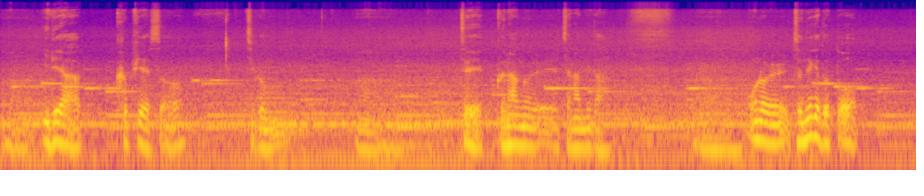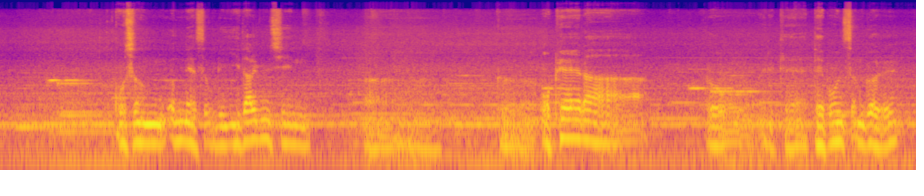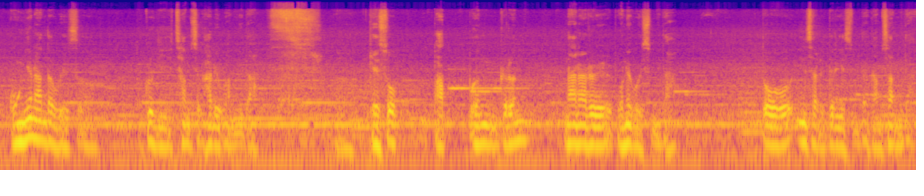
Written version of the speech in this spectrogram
어, 이데아 커피에서 지금 어, 근황을 전합니다. 어, 오늘 저녁에도 또 고성 읍내에서 우리 이달균 시인 어, 그 오페라로 이렇게 대본 쓴 걸 공연한다고 해서 거기 참석하려고 합니다. 어, 계속 바쁜 그런 나날을 보내고 있습니다. 또 인사를 드리겠습니다. 감사합니다.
